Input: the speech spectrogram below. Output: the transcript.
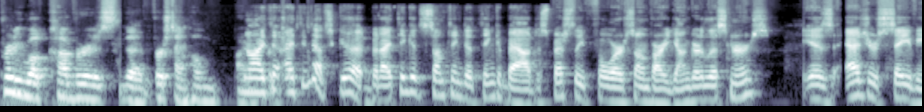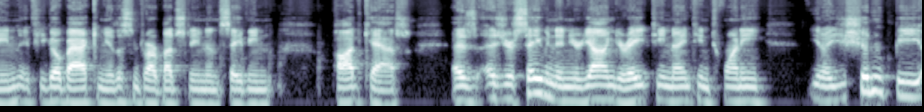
pretty well covers the first time home. No, I think I think that's good, but I think it's something to think about, especially for some of our younger listeners. Is as you're saving, if you go back and you listen to our budgeting and saving podcast, as as you're saving and you're young, you're 18, 19, 20, you know, you shouldn't be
